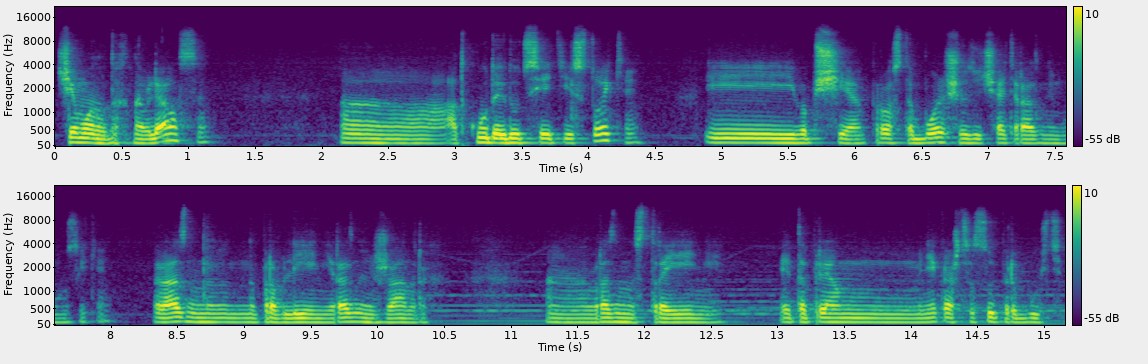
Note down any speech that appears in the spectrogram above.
чем он вдохновлялся, а, откуда идут все эти истоки, и вообще просто больше изучать разные музыки, разных на- направлений, разных жанрах, а, в разном настроении. Это прям, мне кажется, супер бустит.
